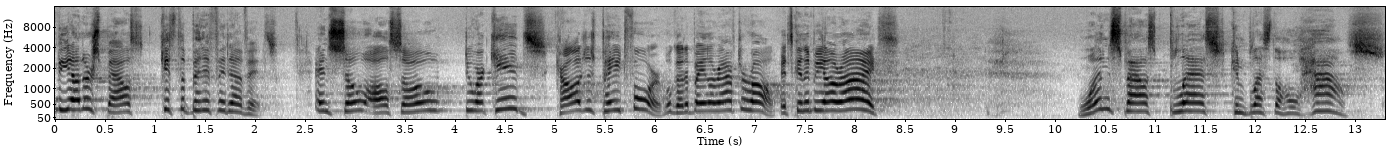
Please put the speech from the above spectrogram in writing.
the other spouse gets the benefit of it. And so also do our kids. College is paid for. We'll go to Baylor after all. It's going to be all right. One spouse blessed can bless the whole house.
